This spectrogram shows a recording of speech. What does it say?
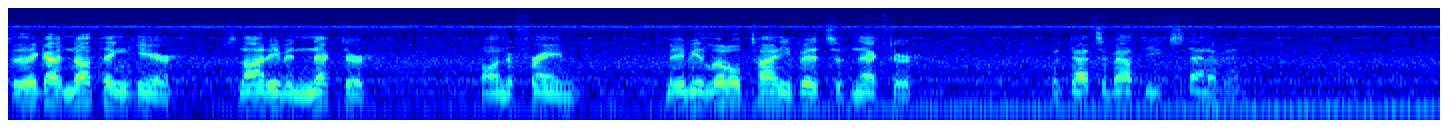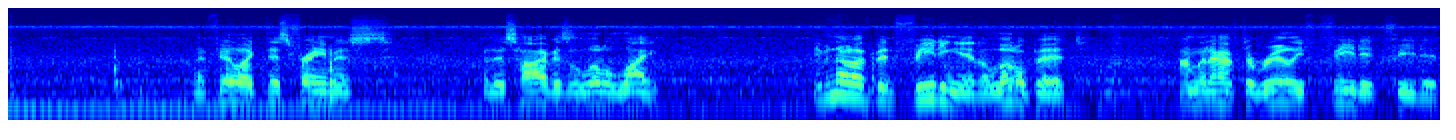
So they got nothing here. It's not even nectar on the frame. Maybe little tiny bits of nectar, but that's about the extent of it. I feel like this frame is, or this hive is a little light. Even though I've been feeding it a little bit, I'm going to have to really feed it, feed it.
